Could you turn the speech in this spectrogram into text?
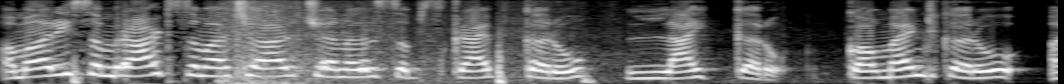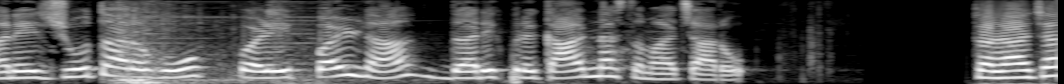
અમારી સમ્રાટ સમાચાર ચેનલ સબસ્ક્રાઇબ કરો, લાઇક કરો, કોમેન્ટ કરો અને જોતા રહો પળે પળના દરેક પ્રકારના સમાચારો. તળાજા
